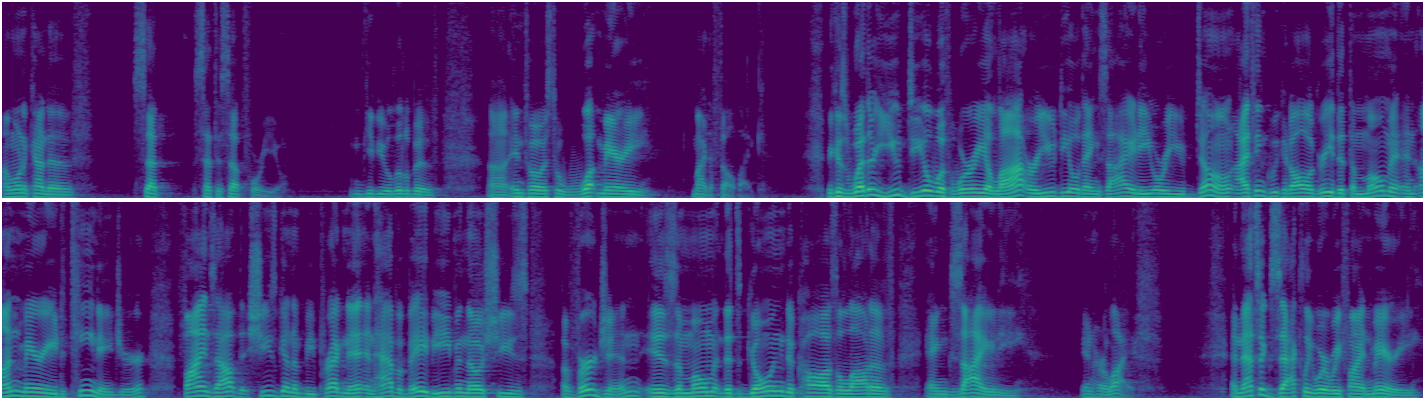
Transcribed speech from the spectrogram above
I want to kind of set set this up for you and give you a little bit of uh, info as to what Mary might have felt like. Because whether you deal with worry a lot or you deal with anxiety or you don't, I think we could all agree that the moment an unmarried teenager finds out that she's going to be pregnant and have a baby, even though she's a virgin is a moment that's going to cause a lot of anxiety in her life. And that's exactly where we find Mary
